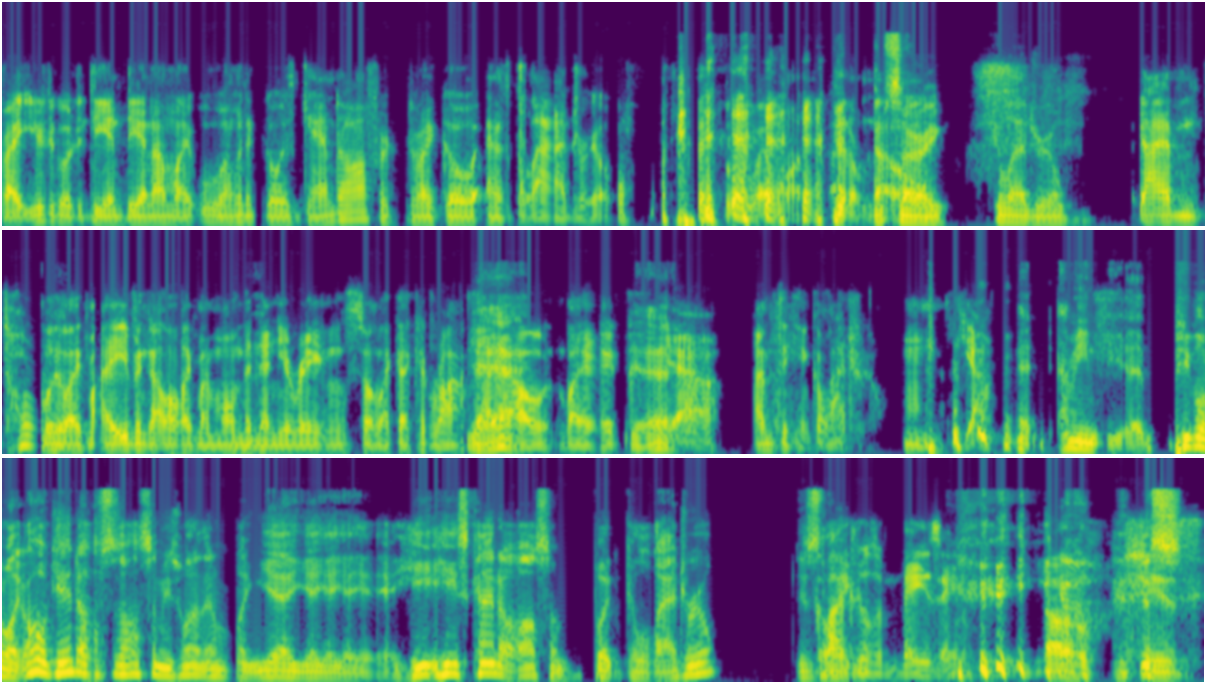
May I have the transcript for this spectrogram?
Right? You to go to D and D, and I'm like, ooh, I'm gonna go as Gandalf, or do I go as Galadriel? Do I. I don't know. I'm sorry, Galadriel. I'm totally like I even got like my mom the Nenya rings, so like I could rock that Yeah. out. Like, Yeah. yeah, I'm thinking Galadriel. Mm, yeah, I mean, people are like, "Oh, Gandalf is awesome. He's one of them." I'm like, "Yeah, yeah, yeah, yeah, yeah. He he's kind of awesome, but Galadriel is Galadriel's amazing. like, yo, Oh, this- she's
